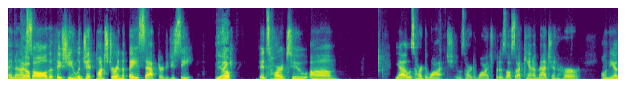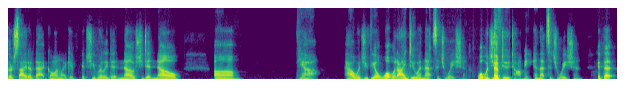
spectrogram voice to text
And then I saw the thing. She legit punched her in the face after. Did you see? Yep. Like, it's hard to um yeah, it was hard to watch. It was hard to watch, but it's also I can't imagine her on the other side of that going like if, if she really didn't know, she didn't know. Um yeah. How would you feel? What would I do in that situation? What would you If- do, Tommy, in that situation? If that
